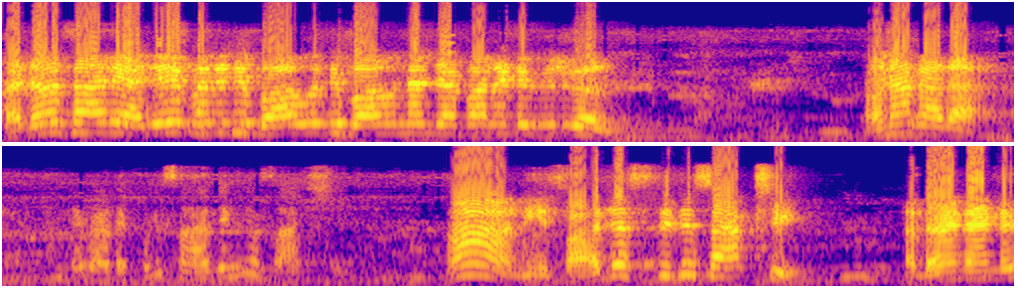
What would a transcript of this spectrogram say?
పదవసారి అదే పనిని బాగుంది బాగుందని చెప్పాలంటే వీలు కాదు. అవునా కాదా? నీ సహజ స్థితి సాక్షి. అర్థమైందండి?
